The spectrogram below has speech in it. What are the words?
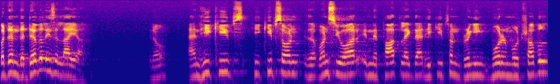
but then the devil is a liar, you know, and he keeps he keeps on. Once you are in a path like that, he keeps on bringing more and more trouble,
